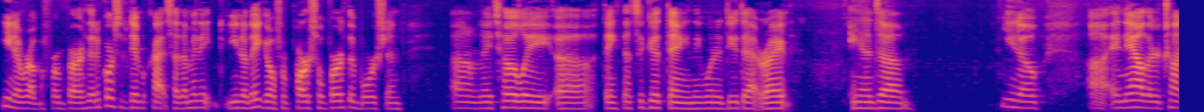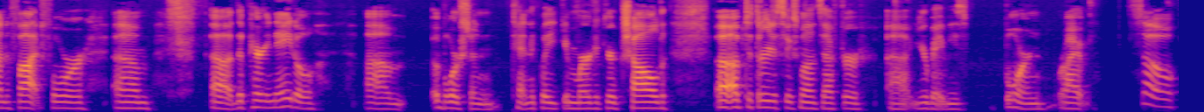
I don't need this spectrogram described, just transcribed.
you know, right before birth. And of course, if Democrats had, I mean, they, you know, they go for partial birth abortion. Um, they totally uh, think that's a good thing. They want to do that, right? And um, you know, uh, and now they're trying to fight for um, uh, the perinatal um, abortion. Technically, you can murder your child uh, up to three to six months after uh, your baby's born, right? So,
